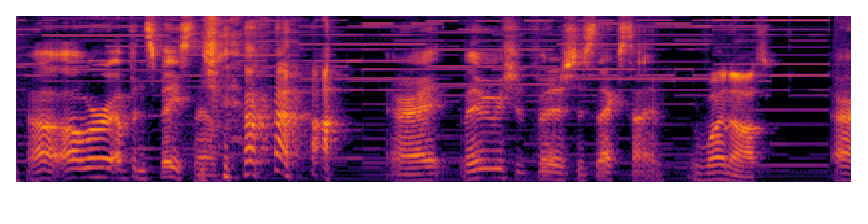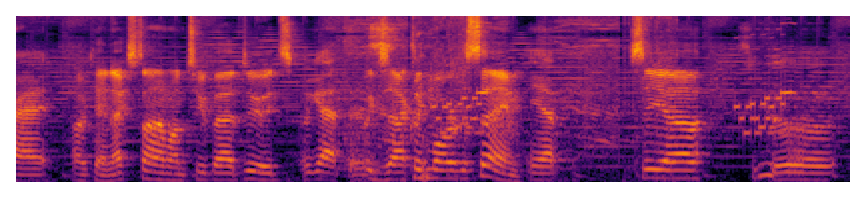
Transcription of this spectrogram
Oh, oh, we're up in space now. All right, maybe we should finish this next time. why not? All right, Okay, next time on Two Bad Dudes, we got this. exactly more of the same. Yep. See ya. See you.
